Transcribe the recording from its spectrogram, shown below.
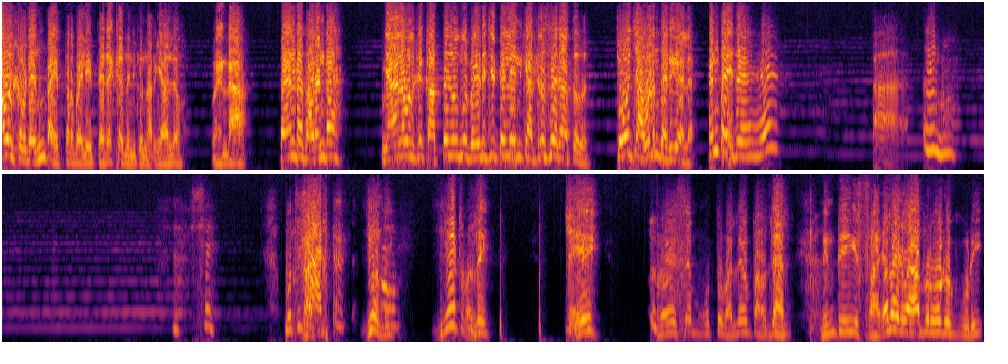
അവൾക്ക് അവിടെ എന്താ ഇത്ര വലിയ തിരക്കെന്ന് എനിക്കൊന്നറിയാലോ? വേണ്ട. വേണ്ട തരണ്ട. ഞാൻ അവൾക്ക് കത്തെഴുതുന്നു പേടിച്ചിട്ടല്ലേ എനിക്ക് അഡ്രസ് തരാത്തത്. ചോദിച്ച അവളും തരികയല്ല. എന്താ ഇത്? അഡ്രസ് ഇങ്ങോട്ട് വന്നേ. ഏ? പ്രവേശം മൂത്ത് വല്ലതും പറഞ്ഞാൽ നിന്റെ ഈ സകല ഗ്ലാബറോടും കൂടി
